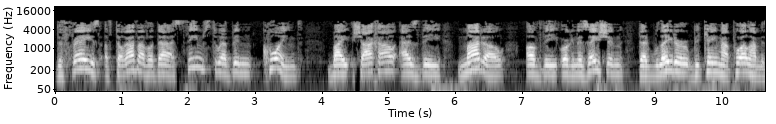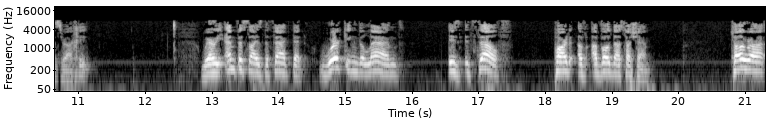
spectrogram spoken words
The phrase of Torah Vavoda seems to have been coined by Shachal as the motto of the organization that later became Hapoel HaMizrachi, where he emphasized the fact that working the land is itself part of Avodas Hashem. Torah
